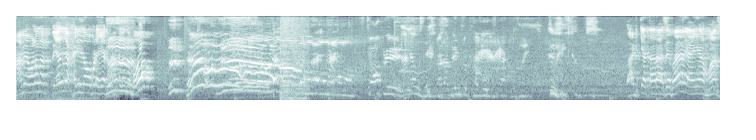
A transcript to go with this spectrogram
સામે વાળાના પેરિયા ખરી જવો પડે. એક. વાટક્યા તારા છે. ભાઈ અહીંયા માંસ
